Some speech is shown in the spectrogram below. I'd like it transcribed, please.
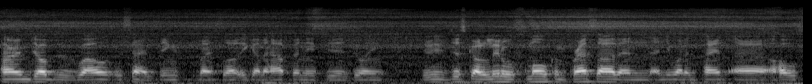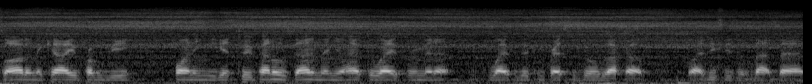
home jobs as well, the same thing's most likely going to happen if you're doing if you've just got a little small compressor then and you want to paint uh, a whole side on a car, you'll probably be finding you get two panels done and then you'll have to wait for a minute, wait for the compressor to build back up. Like this isn't that bad.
